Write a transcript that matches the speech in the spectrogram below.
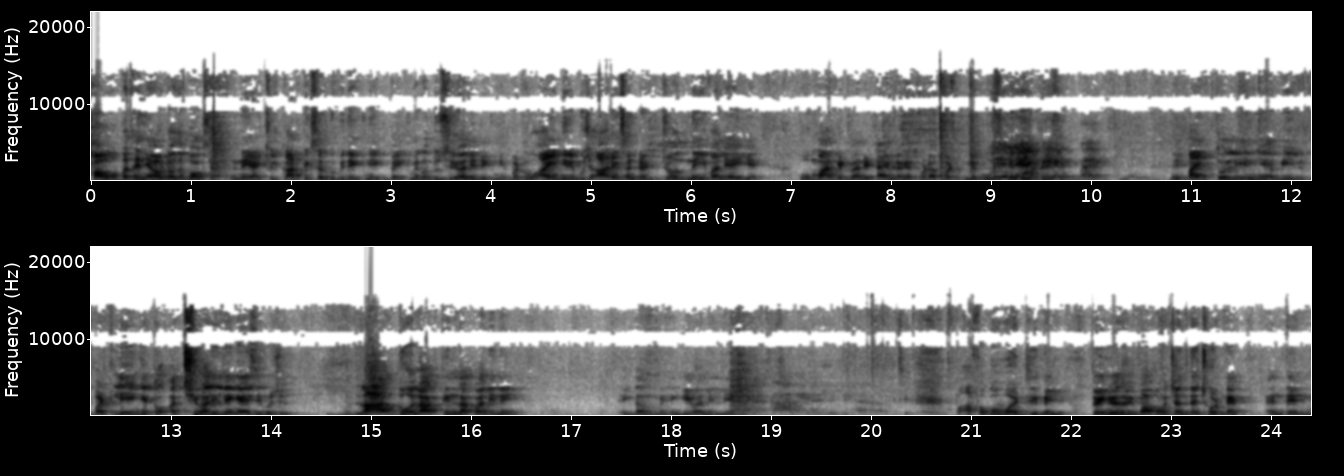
पापा को पता ही नहीं आउट ऑफ़ द बॉक्स है। नहीं एक्चुअली कार्तिक सर को भी देखनी है एक बाइक मेरे को दूसरी वाली देखनी है बट वो आई नहीं रही। मुझे आर एक्स हंड्रेड जो नई वाली आई है वो मार्केट में आने टाइम लगे थोड़ा बट मेरे को उसके लिए एक नहीं। बाइक तो लेनी है अभी बट लेंगे तो अच्छी वाली लेंगे ऐसी कुछ लाख दो लाख तीन लाख वाली नहीं। एकदम महँगी वाली लेनी। पापा को वर्ड्स ही नहीं है। तो इन्हें अभी पापा को चलते छोड़ने and then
